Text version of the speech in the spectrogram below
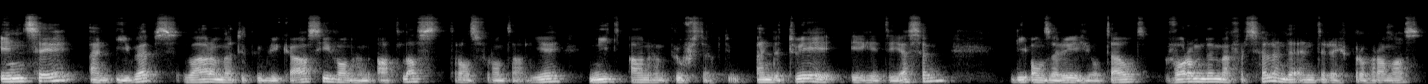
INSEE en IWEBS waren met de publicatie van hun atlas transfrontalier niet aan hun proefstuk toe. En de twee EGTS'en, die onze regio telt, vormden met verschillende Interreg-programma's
